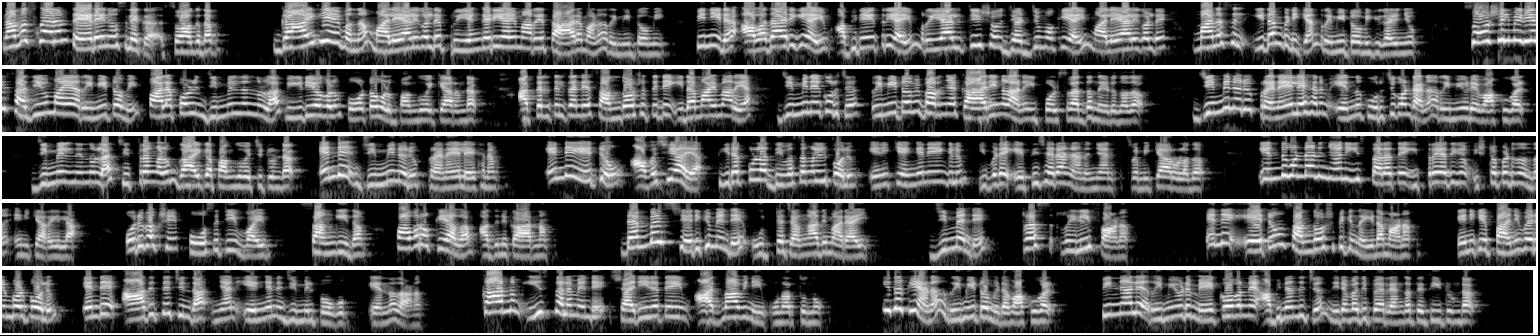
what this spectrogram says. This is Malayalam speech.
നമസ്കാരം തേടേ ന്യൂസിലേക്ക് സ്വാഗതം. ഗായികയായി വന്ന മലയാളികളുടെ പ്രിയങ്കരിയായി മാറിയ താരമാണ് റിമി ടോമി. പിന്നീട് അവതാരികയായും അഭിനേത്രിയായും റിയാലിറ്റി ഷോ ജഡ്ജുമൊക്കെയായി മലയാളികളുടെ മനസ്സിൽ ഇടം പിടിക്കാൻ റിമി ടോമിക്ക് കഴിഞ്ഞു. സോഷ്യൽ മീഡിയയിൽ സജീവമായ റിമി ടോമി പലപ്പോഴും ജിമ്മിൽ നിന്നുള്ള വീഡിയോകളും ഫോട്ടോകളും പങ്കുവയ്ക്കാറുണ്ട് അത്തരത്തിൽ തന്റെ സന്തോഷത്തിന്റെ ഇടമായി മാറിയ ജിമ്മിനെ കുറിച്ച് റിമി ടോമി പറഞ്ഞ കാര്യങ്ങളാണ് ഇപ്പോൾ ശ്രദ്ധ നേടുന്നത്. ജിമ്മിനൊരു പ്രണയലേഖനം എന്ന് കുറിച്ചുകൊണ്ടാണ് റിമിയുടെ വാക്കുകൾ. ജിമ്മിൽ നിന്നുള്ള ചിത്രങ്ങളും ഗായിക പങ്കുവച്ചിട്ടുണ്ട്. എന്റെ ജിമ്മിനൊരു പ്രണയലേഖനം. എന്റെ ഏറ്റവും അവശ്യായ തിരക്കുള്ള ദിവസങ്ങളിൽ പോലും എനിക്ക് എങ്ങനെയെങ്കിലും ഇവിടെ എത്തിച്ചേരാനാണ് ഞാൻ ശ്രമിക്കാറുള്ളത്. എന്തുകൊണ്ടാണ് ഞാൻ ഈ സ്ഥലത്തെ ഇത്രയധികം ഇഷ്ടപ്പെടുന്നതെന്ന് എനിക്കറിയില്ല. ഒരുപക്ഷെ പോസിറ്റീവ് വൈബ് സംഗീതം പവറൊക്കെയാകാം അതിന് കാരണം. ഡംബിൾസ് ശരിക്കും എന്റെ ഉറ്റ ചങ്ങാതിമാരായി. ജിം എന്റെ സ്ട്രെസ് റിലീഫാണ്. എന്നെ ഏറ്റവും സന്തോഷിപ്പിക്കുന്ന ഇടമാണ്. എനിക്ക് പനി വരുമ്പോൾ പോലും എന്റെ ആദ്യത്തെ ചിന്ത ഞാൻ എങ്ങനെ ജിമ്മിൽ പോകും എന്നതാണ്. കാരണം ഈ സ്ഥലം എന്റെ ശരീരത്തെയും ആത്മാവിനെയും ഉണർത്തുന്നു. ഇതൊക്കെയാണ് റിമി ടോമിയുടെ വാക്കുകൾ പിന്നാലെ റിമിയുടെ മേക്കോവറിനെ അഭിനന്ദിച്ച് നിരവധി പേർ രംഗത്തെത്തിയിട്ടുണ്ട്.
